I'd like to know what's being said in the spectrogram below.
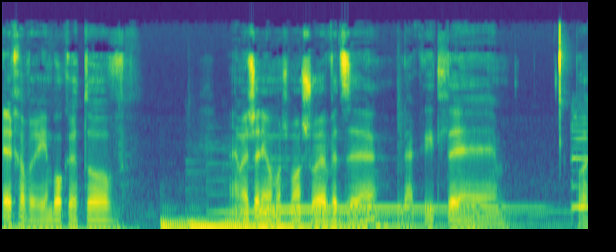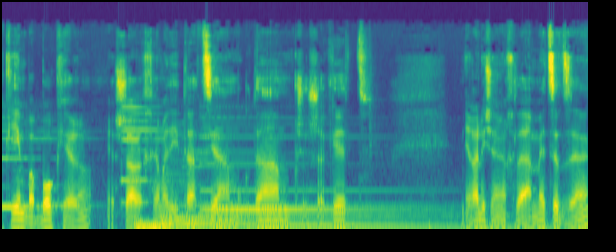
היי חברים, בוקר טוב. האמת שאני ממש ממש אוהב את זה, להקליט לפרקים בבוקר, ישר אחרי מדיטציה, מוקדם, כששקט. נראה לי שאני הולך לאמץ את זה,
